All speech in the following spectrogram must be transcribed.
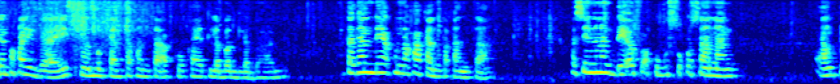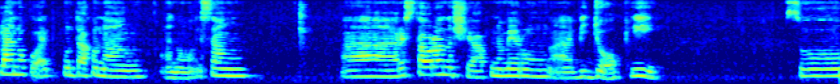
na ba kayo guys? Kung magkanta-kanta ako kahit labag-labag. Tagal hindi ako nakakanta-kanta. Kasi nung nag-day off ako, gusto ko sanang ang plano ko ay pupunta ako ng ano, isang uh, restaurant na shop na merong uh, video okay. So,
